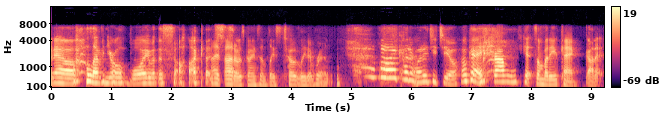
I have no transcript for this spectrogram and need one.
know, eleven-year-old boy with a sock. That's... I thought it was going someplace totally different. Oh, I kind of wanted you to. Okay. Travel hit somebody. Okay, got it.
